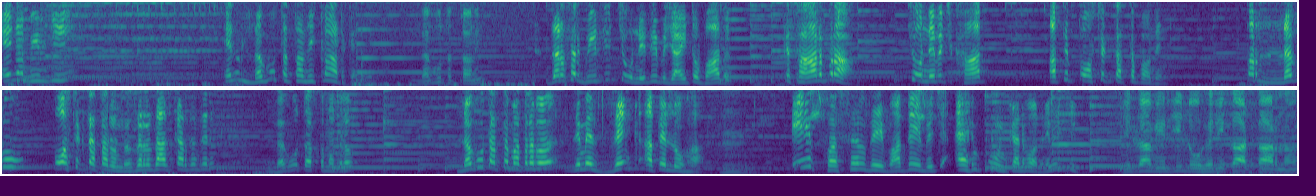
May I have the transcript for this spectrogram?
ਇਹ ਨਾ ਵੀਰ ਜੀ ਇਹਨੂੰ ਲਘੂ ਤੱਤਾਂ ਦੀ ਘਾਟ ਕਹਿੰਦੇ ਨੇ। ਲਘੂ ਤੱਤਾਂ ਦੀ? ਦਰਅਸਲ ਵੀਰ ਜੀ ਝੋਨੇ ਦੀ ਬਿਜਾਈ ਤੋਂ ਬਾਅਦ ਕਿਸਾਨ ਭਰਾ ਝੋਨੇ ਵਿੱਚ ਖਾਦ ਅਤੇ ਪੌਸ਼ਟਿਕ ਤੱਤ ਪਾਉਂਦੇ ਨੇ। ਪਰ ਲਘੂ ਪੌਸ਼ਟਿਕ ਤੱਤਾਂ ਨੂੰ ਨਜ਼ਰਅੰਦਾਜ਼ ਕਰ ਦਿੰਦੇ ਨੇ। ਲਘੂ ਤੱਤ ਮਤਲਬ? ਲਘੂ ਤੱਤ ਮਤਲਬ ਜਿਵੇਂ ਜ਼ਿੰਕ ਅਤੇ ਲੋਹਾ। ਇਹ ਫਸਲ ਦੇ ਵਾਧੇ ਵਿੱਚ ਅਹਿਮ ਭੂਮਿਕਾ ਨਿਭਾਉਂਦੇ ਨੇ ਵੀਰ ਜੀ। ਜਿੱਦਾਂ ਵੀਰ ਜੀ ਲੋਹੇ ਦੀ ਘਾਟ ਕਾਰਨ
